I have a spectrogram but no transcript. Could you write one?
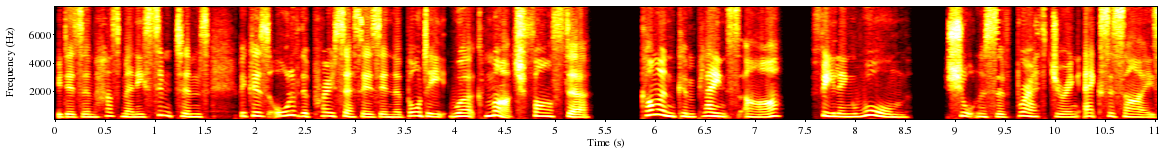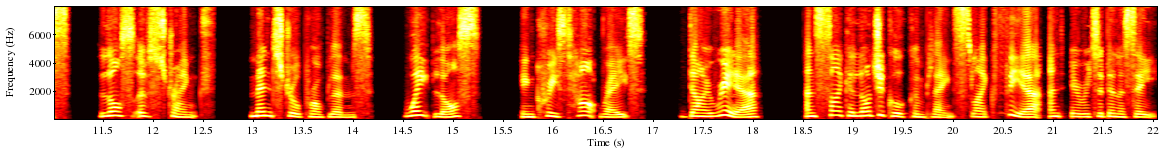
hyperthyroidism has many symptoms because all of the processes in the body work much faster. Common complaints are feeling warm, shortness of breath during exercise, loss of strength, menstrual problems, weight loss, increased heart rate, diarrhea, and psychological complaints like fear and irritability.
